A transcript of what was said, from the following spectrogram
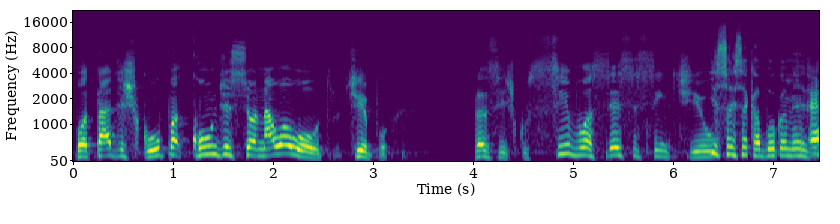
botar desculpa condicional ao outro. Tipo, Francisco, se você se sentiu. Isso aí você acabou com a minha vida.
